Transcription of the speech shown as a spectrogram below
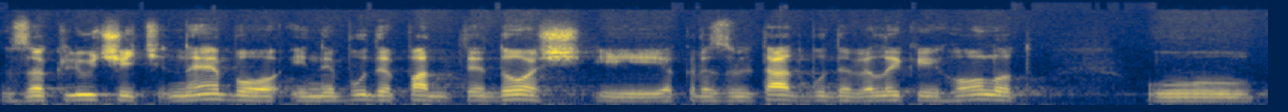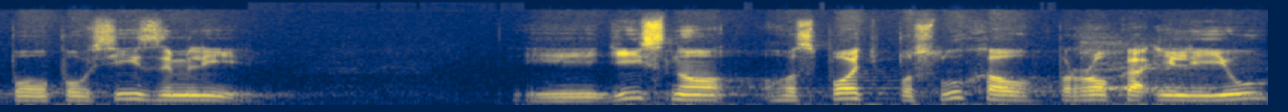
заключить небо і не буде падати дощ, і як результат буде великий голод у, по, по всій землі. І дійсно Господь послухав пророка Ілію,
